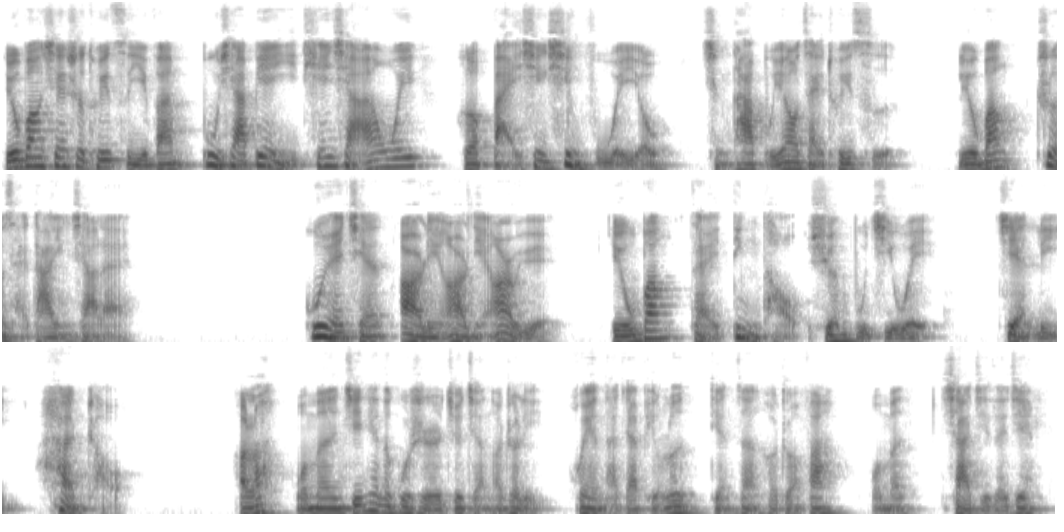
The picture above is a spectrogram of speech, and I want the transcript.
刘邦先是推辞一番，部下便以天下安危和百姓幸福为由，请他不要再推辞。刘邦这才答应下来。公元前二零二年二月，刘邦在定陶宣布继位，建立汉朝。好了，我们今天的故事就讲到这里。欢迎大家评论、点赞和转发，我们下期再见。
